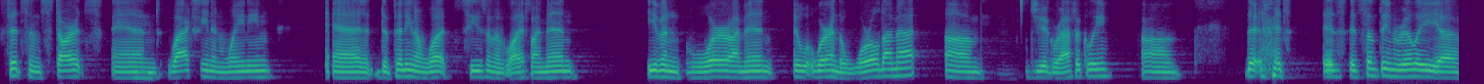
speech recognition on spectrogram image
fits and starts and mm. waxing and waning and depending on what season of life i'm in even where i'm in where in the world i'm at um, geographically um, it's it's it's something really uh,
